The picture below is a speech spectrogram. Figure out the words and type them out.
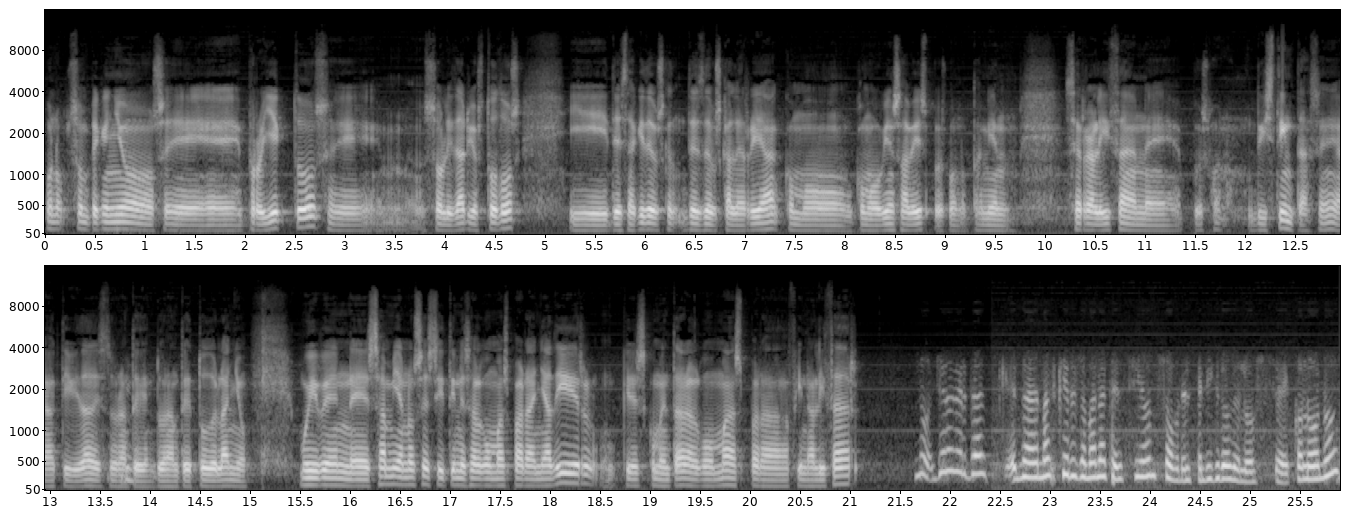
Bueno, son pequeños eh, proyectos solidarios todos y desde aquí desde Euskal Herria, como, como bien sabéis, pues bueno, también se realizan pues bueno, distintas actividades durante, durante todo el año. Muy bien, eh, Samia, no sé si tienes algo más para añadir, quieres comentar algo más para finalizar. No, yo la verdad nada más quiero llamar la atención sobre el peligro de los eh, colonos,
